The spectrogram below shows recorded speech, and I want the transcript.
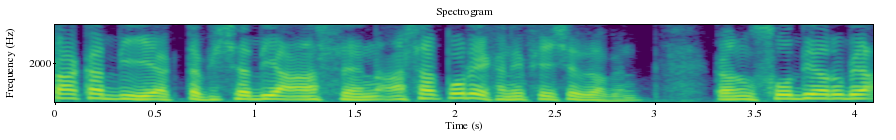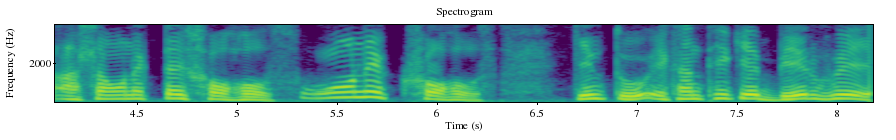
টাকা দিয়ে একটা ভিসা দিয়ে আসেন, আসার পরে এখানে ফেসে যাবেন। কারণ সৌদি আরবে আসা অনেকটাই সহজ, অনেক সহজ। কিন্তু এখান থেকে বের হয়ে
